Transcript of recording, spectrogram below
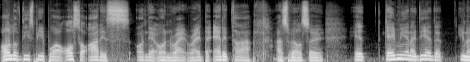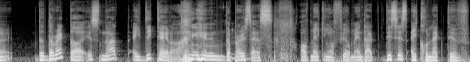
All of these people are also artists on their own right, right? The editor as well. So it gave me an idea that you know the director is not a dictator in the mm-hmm. process of making a film, and that this is a collective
